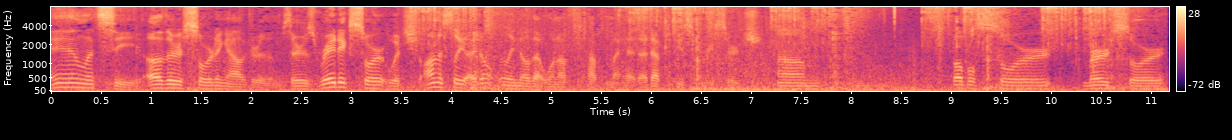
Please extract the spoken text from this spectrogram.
And let's see, other sorting algorithms. There's radix sort, which honestly I don't really know that one off the top of my head. I'd have to do some research. Um, bubble sort, merge sort.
